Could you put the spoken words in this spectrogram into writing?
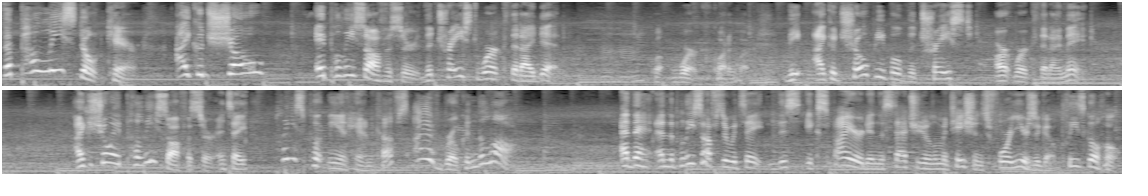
The police don't care. I could show a police officer the traced work that I did. Mm-hmm. Well, work, quote unquote. The I could show people the traced artwork that I made. I could show a police officer and say, "Please put me in handcuffs. I have broken the law." And the, and the police officer would say, This expired in the statute of limitations four years ago. Please go home.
